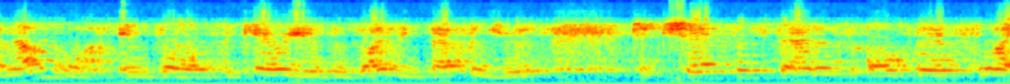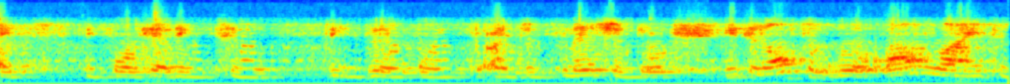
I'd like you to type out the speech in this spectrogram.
another one involved. The carrier is advising passengers to check the status of their flights before heading to these airports I just mentioned. Or you can also go online to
